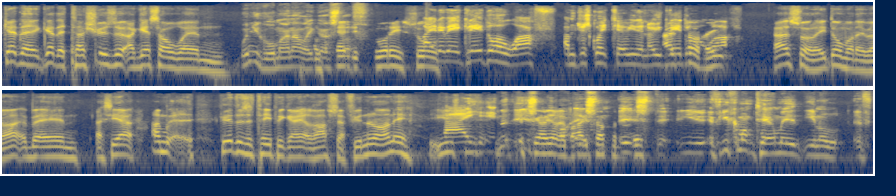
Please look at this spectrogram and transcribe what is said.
get the get the tissues out. I guess I'll um When you go, man, I like this tell the stuff. story. So By the way, Grado will laugh. I'm just going to tell you now, That's Grado will right. laugh. That's all right. Don't worry about it. But um, I see. I, I'm uh, Grado's the type of guy that laughs at a funeral, isn't he? he used Aye. to It's, you the not- back it's, it's, you, if you come up and tell me, you know, if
